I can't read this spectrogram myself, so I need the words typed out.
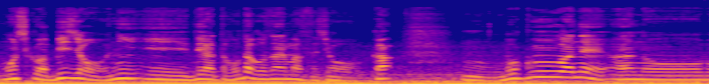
もしくは美女に出会ったことはございますでしょうか、うん、僕はね、あの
